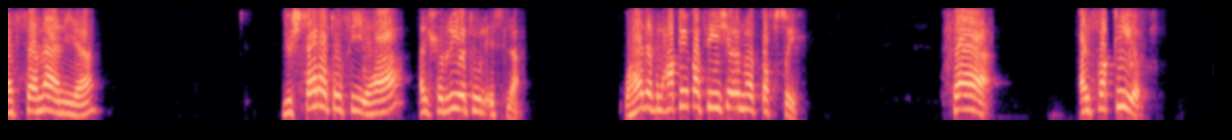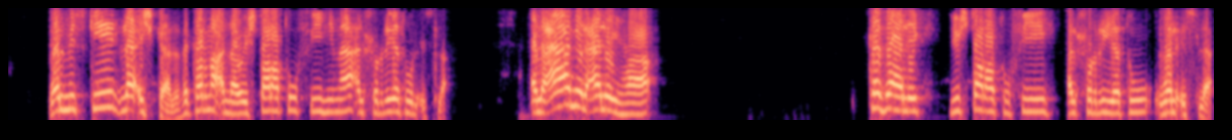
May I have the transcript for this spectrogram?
الثمانية يشترط فيها الحرية والإسلام. وهذا في الحقيقة فيه شيء من التفصيل. فالفقير والمسكين لا إشكال. ذكرنا أنه يشترط فيهما الحرية والإسلام. العامل عليها كذلك يشترط فيه الحرية والإسلام.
